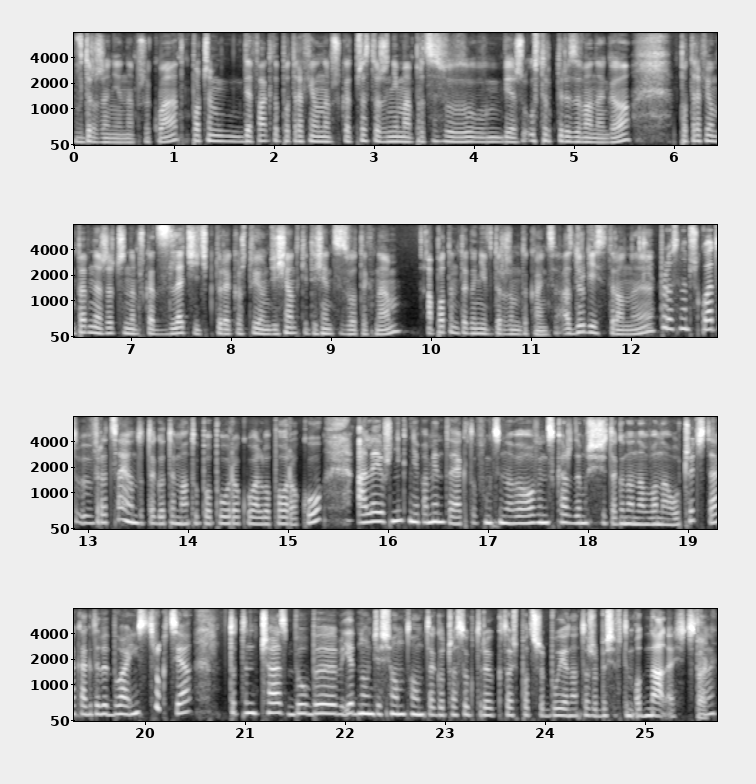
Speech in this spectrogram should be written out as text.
wdrożenia na przykład, po czym de facto potrafią na przykład przez to, że nie ma procesu, wiesz, ustrukturyzowanego, potrafią pewne rzeczy na przykład zlecić, które kosztują dziesiątki tysięcy złotych nam, a potem tego nie wdrożą do końca. A z drugiej strony. Plus na przykład wracają do tego tematu po pół roku albo po roku, ale już nikt nie pamięta, jak to funkcjonowało, więc każdy musi się tego na nowo nauczyć, tak? A gdyby była instrukcja, to ten czas byłby jedną dziesiątą tego czasu, który ktoś potrzebuje na to, żeby się w tym odnaleźć, tak? tak?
